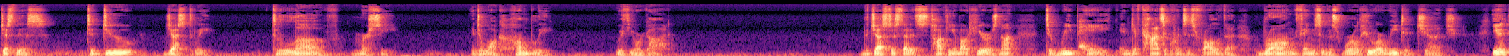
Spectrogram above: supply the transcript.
Just this to do justly, to love mercy and to walk humbly with your God. The justice that it's talking about here is not to repay and give consequences for all of the wrong things of this world. Who are we to judge? Even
